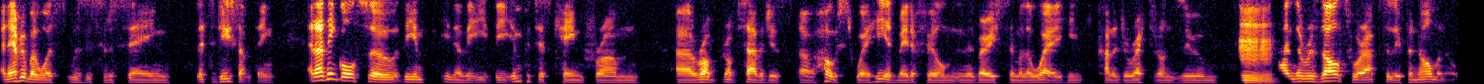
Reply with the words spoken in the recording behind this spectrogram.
and everybody was was just sort of saying, let's do something. And I think also the you know the the impetus came from uh, Rob Rob Savage's uh, host, where he had made a film in a very similar way. He kind of directed on Zoom, mm. and the results were absolutely phenomenal.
